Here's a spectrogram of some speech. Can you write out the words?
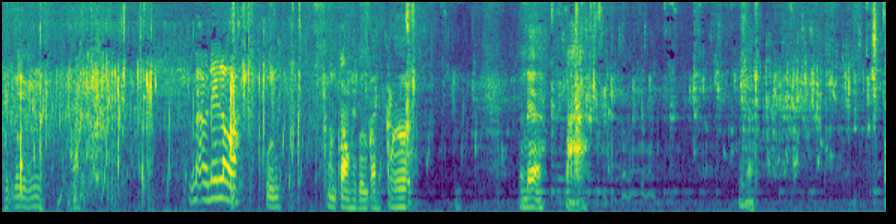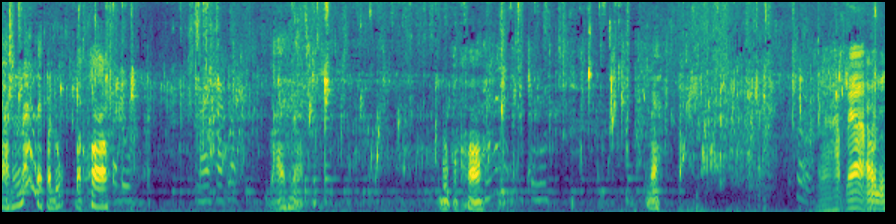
ทิศมาอยู่นี่มาเอาในหล่อมึงมึงกล้องให้เบิ่งก่อนเปิดมันเด้อป่านะป่าทั้งนั้นเลยปลาดุกปลาคอปลาดุกนายคักแล้วหลายขนาดดูปลาคอตัวนี้นะครับแล้วเอานี่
